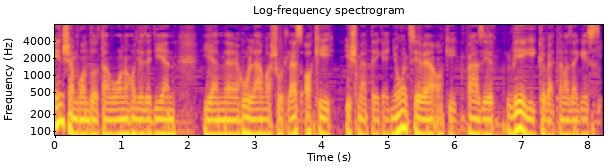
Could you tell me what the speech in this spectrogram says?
én sem gondoltam volna, hogy ez egy ilyen, ilyen eh, hullámvasút lesz, aki ismerték egy nyolc éve, aki kvázi végig követtem az egész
